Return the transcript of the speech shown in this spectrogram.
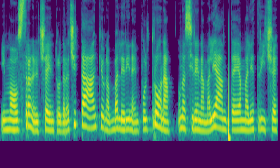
In mostra, nel centro della città, anche una ballerina in poltrona, una sirena maliante e ammaliatrice,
